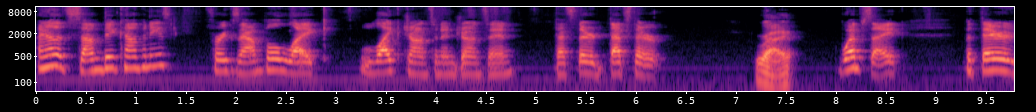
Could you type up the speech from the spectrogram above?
I know that some big companies, for example, like like Johnson and Johnson, that's their that's their Right. website, but their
